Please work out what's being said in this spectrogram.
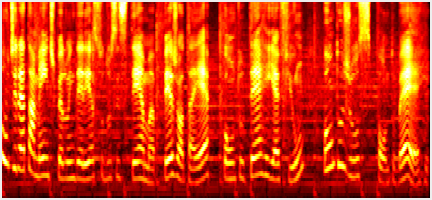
ou diretamente pelo endereço do sistema pje.trf1.jus.br.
